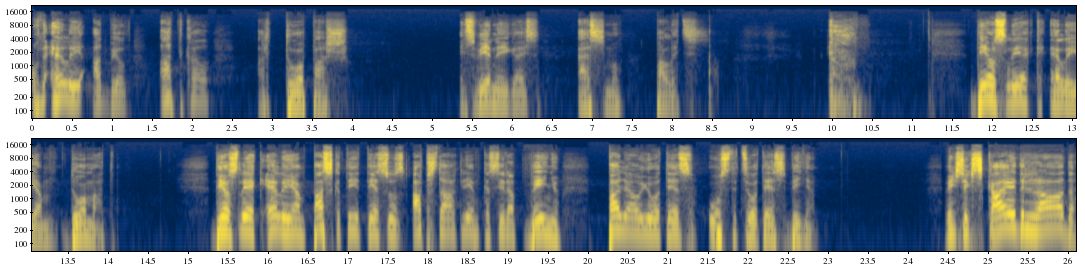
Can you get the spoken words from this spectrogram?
Un Elija atbild atkal ar to pašu. Es vienīgais esmu palicis. Dievs liek Elijam domāt. Dievs liek Elijam paskatīties uz apstākļiem, kas ir ap viņu, paļaujoties, uzticoties viņam. Viņš tik skaidri rāda,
